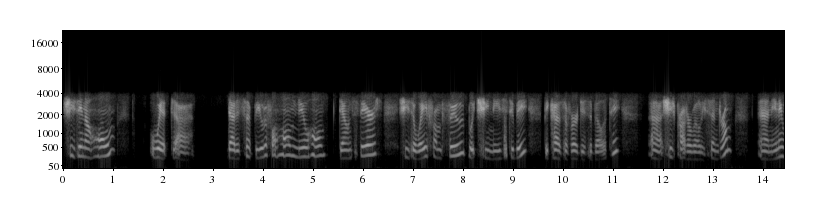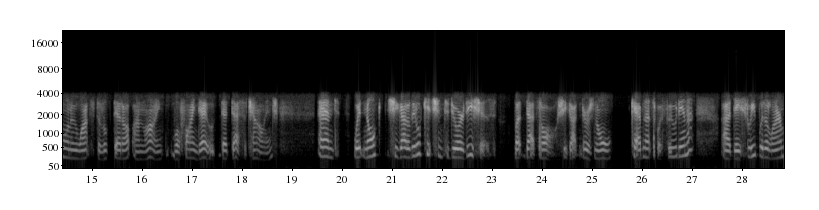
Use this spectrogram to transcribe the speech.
She's in a home with uh, that is a beautiful home, new home downstairs. She's away from food, which she needs to be because of her disability. Uh, she's Prader-Willi syndrome. And anyone who wants to look that up online will find out that that's a challenge. And with no, she got a little kitchen to do her dishes, but that's all. She got there's no cabinets with food in it. Uh, they sleep with alarm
